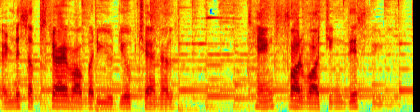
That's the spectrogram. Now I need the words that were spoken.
and subscribe our YouTube channel. Thanks for watching this video.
